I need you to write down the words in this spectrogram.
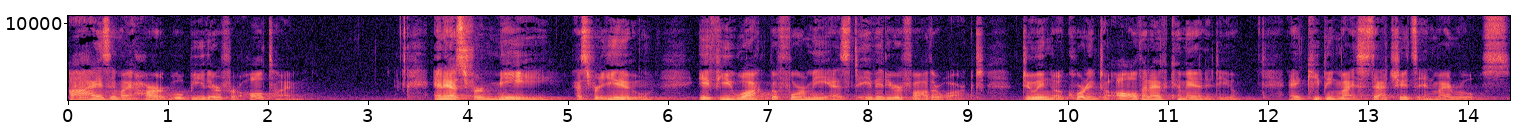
eyes and my heart will be there for all time. And as for me, as for you, if you walk before me as David your father walked, doing according to all that I have commanded you, and keeping my statutes and my rules,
